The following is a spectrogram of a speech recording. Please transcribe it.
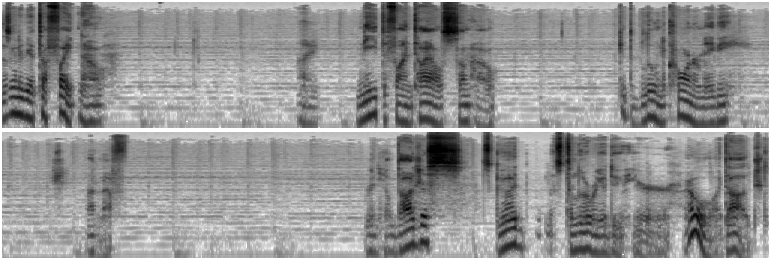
This is going to be a tough fight now. I need to find tiles somehow. Get the blue in the corner, maybe. Not enough. Brynhild dodges. That's good. What's Telluria do here? Oh, I dodged.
